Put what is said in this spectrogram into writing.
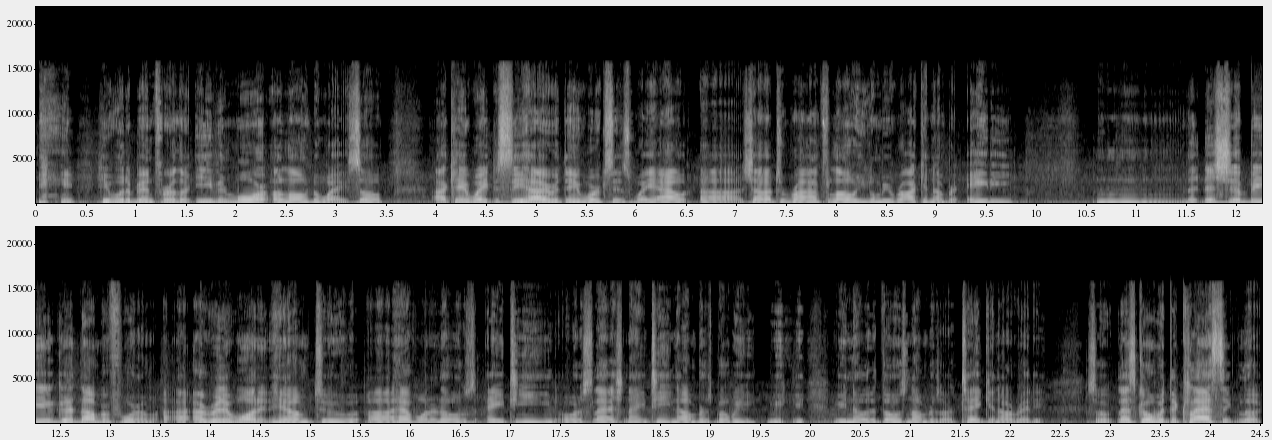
he would have been further even more along the way. So I can't wait to see how everything works its way out. Uh, shout out to Ryan Flo. He's gonna be rocking number 80. Mm, that, that, should be a good number for him. I, I really wanted him to uh, have one of those 18 or slash 19 numbers, but we, we we know that those numbers are taken already. So let's go with the classic look,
